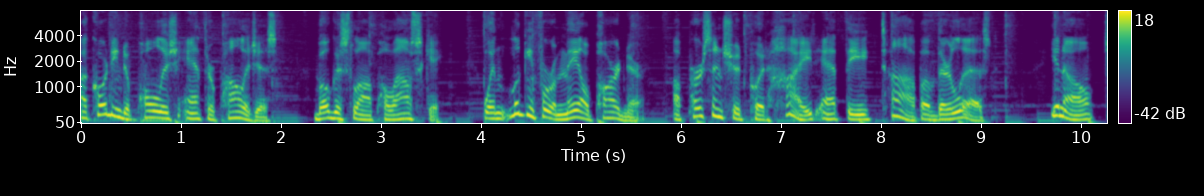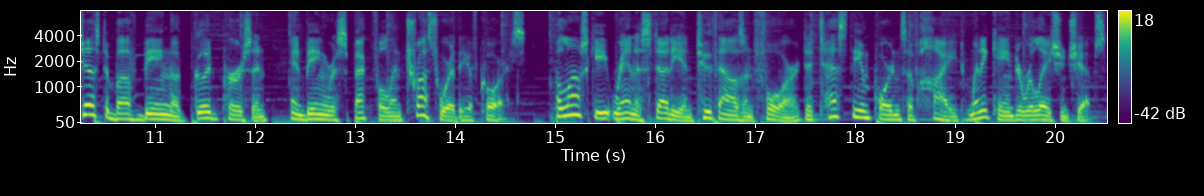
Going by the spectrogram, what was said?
According to Polish anthropologist Bogusław Pawlowski, when looking for a male partner, a person should put height at the top of their list. You know, just above being a good person and being respectful and trustworthy, of course. Pawlowski ran a study in 2004 to test the importance of height when it came to relationships.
